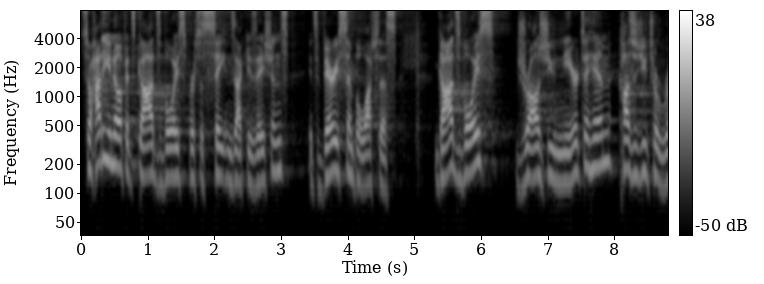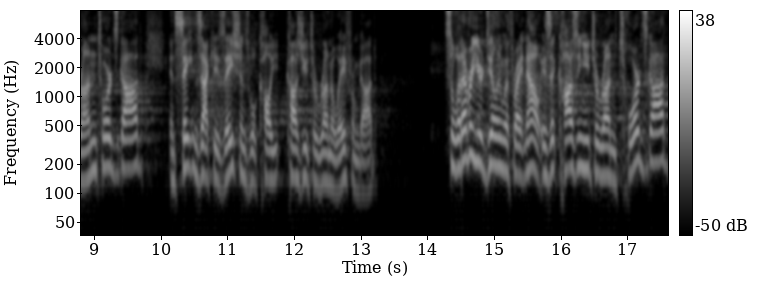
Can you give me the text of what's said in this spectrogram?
So, how do you know if it's God's voice versus Satan's accusations? It's very simple. Watch this. God's voice draws you near to him, causes you to run towards God, and Satan's accusations will you, cause you to run away from God. So, whatever you're dealing with right now, is it causing you to run towards God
